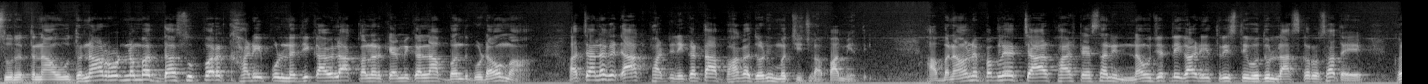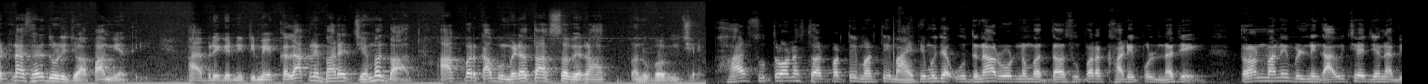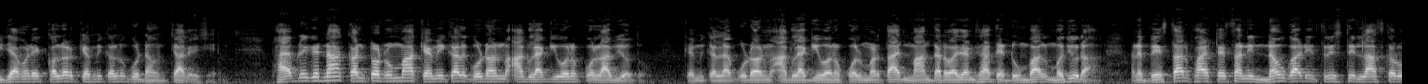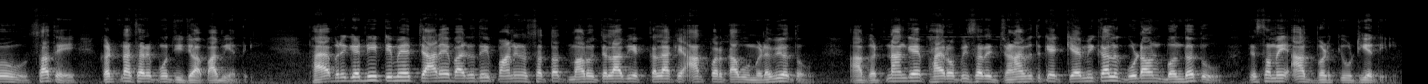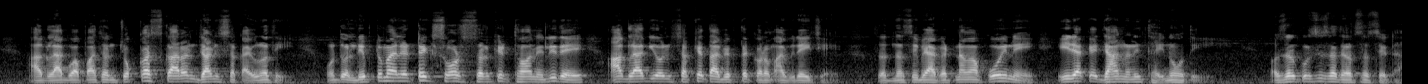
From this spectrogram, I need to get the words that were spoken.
સુરતના Udhna road number દસ ઉપર ખાડી પુલ નજીક આવેલા કલર કેમિકલના બંધ ગોડાઉનમાં અચાનક જ આગ ફાટી નીકળતા ભાગાદોડી મચી જવા પામી હતી. આ બનાવને પગલે ચાર ફાયર સ્ટેશનની નવ જેટલી ગાડી ત્રીસથી વધુ લાશ્કરો સાથે ઘટનાસ્થળે દોડી જવા પામી હતી. ફાયર બ્રિગેડની ટીમે કલાકની ભારે જહેમત બાદ આગ પર કાબુ મેળવતા સવે રાહત અનુભવી છે. ફાયર સૂત્રો અને સ્થળ પરથી મળતી માહિતી મુજબ, ઉધના રોડ નંબર દસ ઉપર ખાડી પુલ નજીક ત્રણ માની બિલ્ડિંગ આવી છે, જેના બીજા મળે કલર કેમિકલનું ગોડાઉન ચાલે છે. ફાયર બ્રિગેડના કંટ્રોલ રૂમમાં કેમિકલ ગોડાઉનમાં આગ લાગી હોવાનો કોલ આવ્યો હતો. કેમિકલના ગોડાઉનમાં આગ લાગી હોવાનો કોલ મળતા જ માન દરવાજાની સાથે ડુંબાલ મજુરા અને ભેસ્તાન ફાયર સ્ટેશનની નવ ગાડી ત્રીસથી લાશ્કરો સાથે ઘટનાસ્થળે પહોંચી જવા પામી હતી. ફાયર બ્રિગેડની ટીમે ચારે બાજુથી પાણીનો સતત મારો ચલાવી એક કલાકે આગ પર કાબુ મેળવ્યો હતો. આ ઘટના અંગે ફાયર ઓફિસરે જણાવ્યું હતું કે કેમિકલ ગોડાઉન બંધ હતું. તે સમયે આગ ભડકી ઉઠી હતી. આગ લાગવા પાછળનું ચોક્કસ કારણ જાણી શકાયું નથી. પરંતુ લિફ્ટમાં ઇલેક્ટ્રિક શોર્ટ સર્કિટ થવાને લીધે આગ લાગી હોવાની શક્યતા વ્યક્ત કરવામાં આવી રહી છે. સદનસીબે આ ઘટનામાં કોઈને ઈરા કે જાનહાની થઈ નહોતી. અઝર કુર્સી સાથે હર્ષદ શેઠા.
